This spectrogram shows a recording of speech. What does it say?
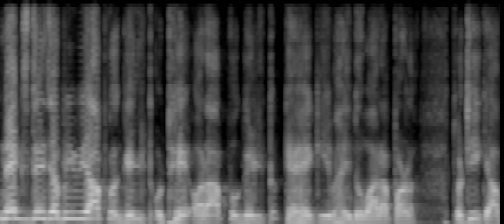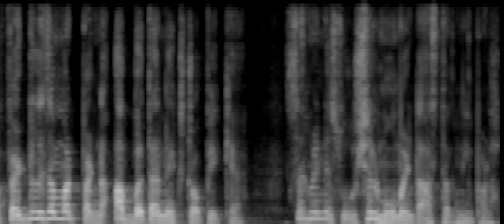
नेक्स्ट डे जब भी आपका गिल्ट उठे और आपको गिल्ट कहे कि भाई दोबारा पढ़ तो ठीक है आप फेडरलिज्म मत पढ़ना। अब बता नेक्स्ट टॉपिक क्या है। सर मैंने सोशल मूवमेंट आज तक नहीं पढ़ा।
